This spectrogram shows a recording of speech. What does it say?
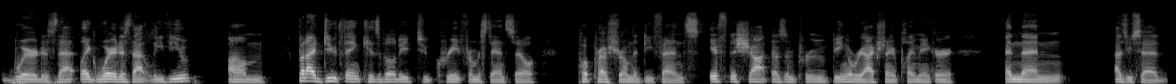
Where does that like where does that leave you? Um, but I do think his ability to create from a standstill, put pressure on the defense, if the shot does improve, being a reactionary playmaker, and then, as you said,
